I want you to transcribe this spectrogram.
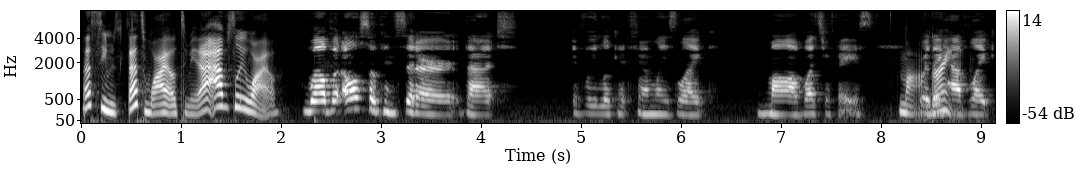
That seems that's wild to me. That absolutely wild. Well, but also consider that if we look at families like Ma, what's her face, Ma, where they right. have like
